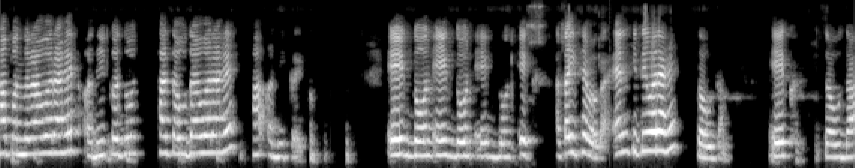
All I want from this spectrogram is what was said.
हा पंधरा वर आहे, अधिक दोन, हा चौदा वर आहे, हा अधिक एक. एक, दोन एक दोन एक दोन, एक. आता इथे बघा एन कितीवर आहे? चौदा. एक चौदा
